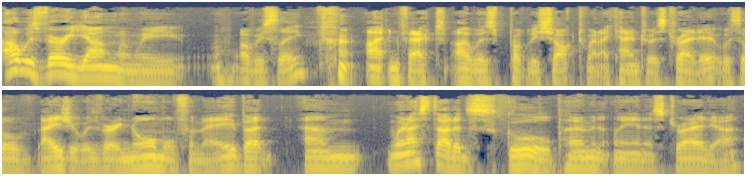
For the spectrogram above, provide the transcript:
I was very young when we, obviously. I, in fact, I was probably shocked when I came to Australia. It was all Asia was very normal for me, but um, when I started school permanently in Australia,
